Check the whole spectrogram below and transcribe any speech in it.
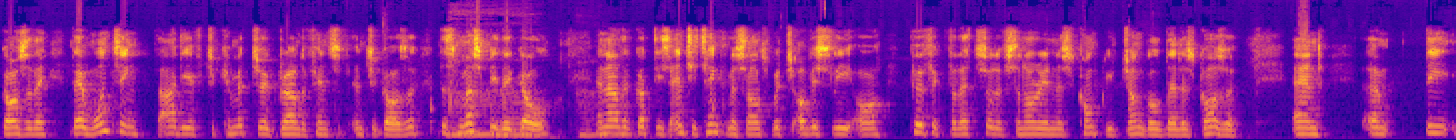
Gaza, they, they're wanting the IDF to commit to a ground offensive into Gaza. This must be their goal. And now they've got these anti tank missiles, which obviously are perfect for that sort of scenario in this concrete jungle that is Gaza. And um, the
